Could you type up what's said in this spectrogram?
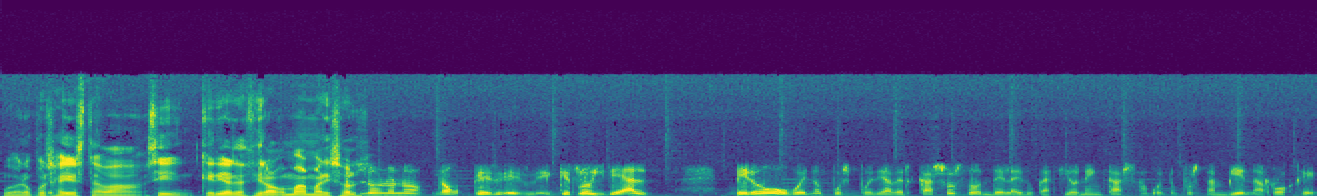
Bueno, pues ahí estaba. Sí, ¿querías decir algo más, Marisol? No, no, no, no que, eh, que, es lo ideal. Pero bueno, pues puede haber casos donde la educación en casa, bueno, pues también arroje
